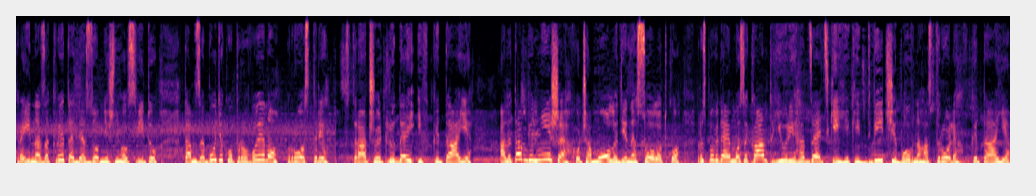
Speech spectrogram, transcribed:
Країна закрита для зовнішнього світу. Там за будь-яку провину розстріл страчують людей і в Китаї. Але там вільніше, хоча молоді не солодко, розповідає музикант Юрій Гадзецький, який двічі був на гастролях в Китаї.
